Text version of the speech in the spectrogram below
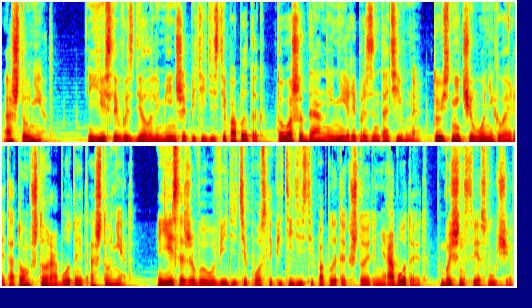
а что нет. Если вы сделали меньше 50 попыток, то ваши данные не репрезентативны, то есть ничего не говорит о том, что работает, а что нет. Если же вы увидите после 50 попыток, что это не работает, в большинстве случаев,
